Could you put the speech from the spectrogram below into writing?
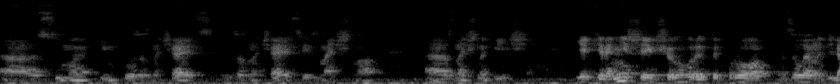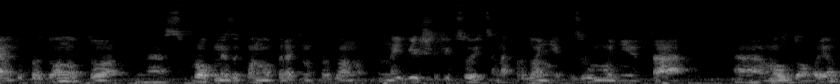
е, суми інколи зазначаються, зазначаються і значно, е, значно більші. Як і раніше, якщо говорити про зелену ділянку кордону, то незаконного перетину кордону найбільше фіксується на кордоні з Румунією та е, Молдовою.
